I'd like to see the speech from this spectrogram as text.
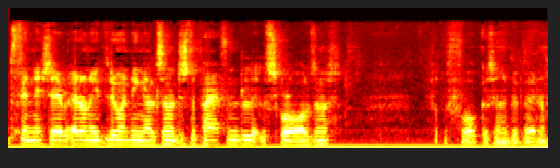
finished. I don't need to do anything else on it, just apart from the little scrolls in it. Put the focus on a bit better.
